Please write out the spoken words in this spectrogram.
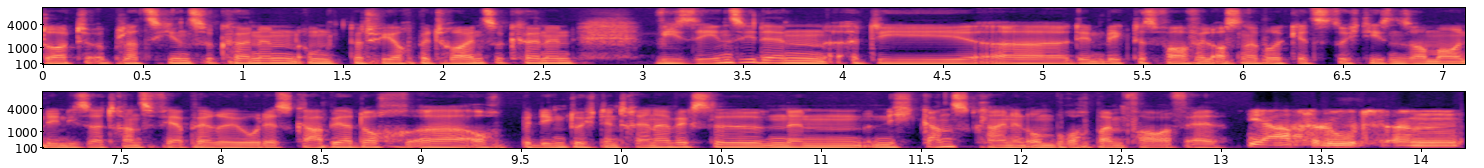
dort platzieren zu können, um natürlich auch betreuen zu können. Wie sehen Sie denn die, äh, den Weg des VfL Osnabrück jetzt durch diesen Sommer und in dieser Transferperiode? Es gab ja doch äh, auch bedingt durch den Trainerwechsel einen nicht ganz kleinen Umbruch beim VfL. Ja, absolut. Ähm,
